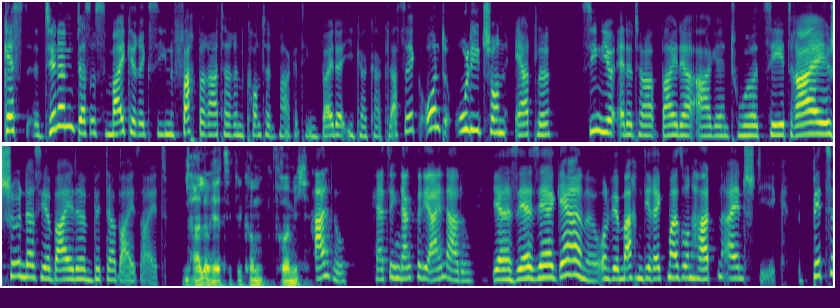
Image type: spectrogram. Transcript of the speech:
Gästinnen. Das ist Maike Rexin, Fachberaterin Content Marketing bei der IKK Klassik und Uli John Erdle, Senior Editor bei der Agentur C3. Schön, dass ihr beide mit dabei seid. Hallo, herzlich willkommen. Freue mich. Hallo. Herzlichen Dank für die Einladung. Ja, sehr, sehr gerne. Und wir machen direkt mal so einen harten Einstieg. Bitte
